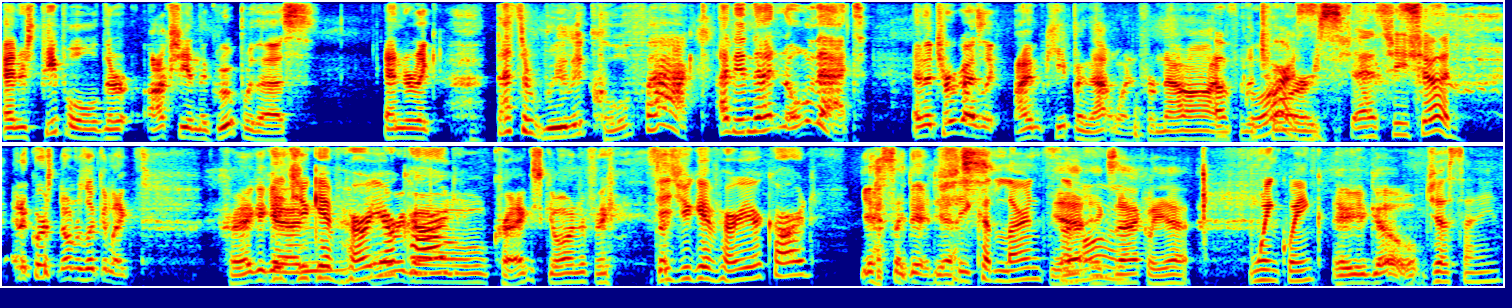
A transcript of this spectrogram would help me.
And there's people, they're actually in the group with us, and they're like, That's a really cool fact. I did not know that. And the tour guide's like, I'm keeping that one from now on Of for the course, tours. as she should. And of course, Norma's looking like, Craig again. Did you give her Here your card? Go. Craig's going to figure. Did you give her your card? Yes, I did. Yes. She could learn some Yeah, more. exactly. Yeah. Wink, wink. There you go. Just saying.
